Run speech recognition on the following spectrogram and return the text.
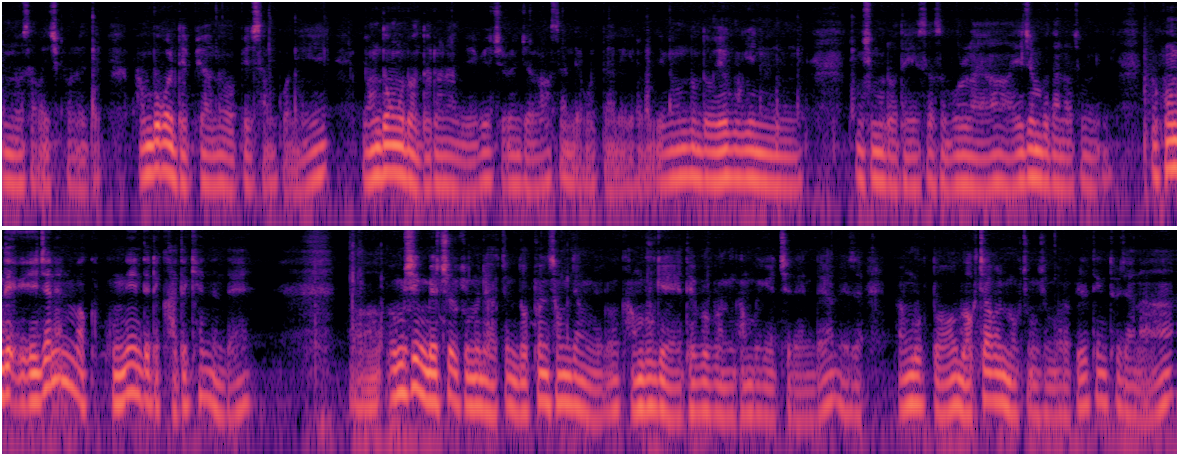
종로사가 28%대 방북을 대표하는 오피스 상권이 영동으로 늘어난 유입이 주변 지역으로 확산되고 있다는 얘기를 합니다. 이 명동도 외국인 중심으로 돼 있어서 몰라요. 예전보다는 좀 국내 예전에는 막 국내인들이 가득했는데 어, 음식 매출 규모의 약점 높은 성장률은 강북에 대부분 강북에 위치되는데요. 그래서 강북도 먹자골목 중심으로 빌딩 투자나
